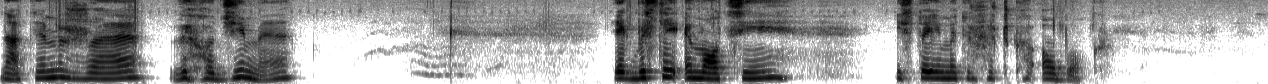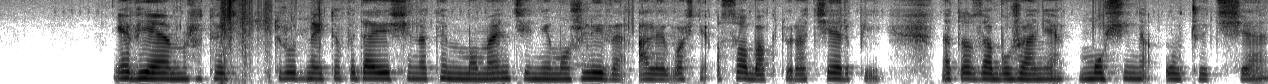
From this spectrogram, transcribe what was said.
na tym, że wychodzimy jakby z tej emocji i stoimy troszeczkę obok. Ja wiem, że to jest trudne i to wydaje się na tym momencie niemożliwe, ale właśnie osoba, która cierpi na to zaburzenie, musi nauczyć się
